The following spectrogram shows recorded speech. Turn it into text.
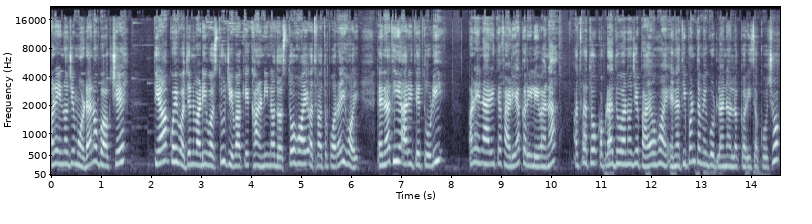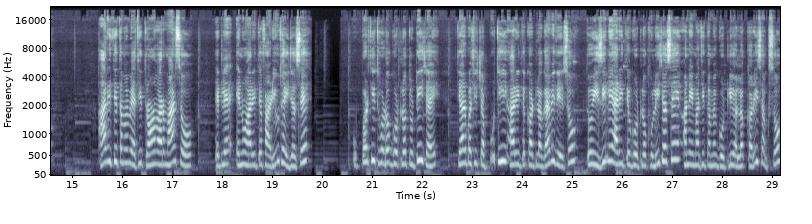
અને એનો જે મોઢાનો ભાગ છે, ત્યાં કોઈ વજનવાળી વસ્તુ જેવા કે ખાંડીનો દસ્તો હોય અથવા તો પરઈ હોય, એનાથી આ રીતે તોડી અને એના આ રીતે ફાળિયા કરી લેવાના અથવા તો કપડાં ધોવાનો જે પાયો હોય, એનાથી પણ તમે ગોટલાને અલગ કરી શકો છો. આ રીતે તમે બેથી ત્રણ વાર મારશો એટલે એનું આ રીતે ફાળિયું થઈ જશે. ઉપરથી થોડો ગોટલો તૂટી જાય, ત્યાર પછી ચપ્પુથી આ રીતે કટ લગાવી દેશો, તો ઇઝીલી આ રીતે ગોટલો ખુલી જશે અને એમાંથી તમે ગોટલી અલગ કરી શકશો.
